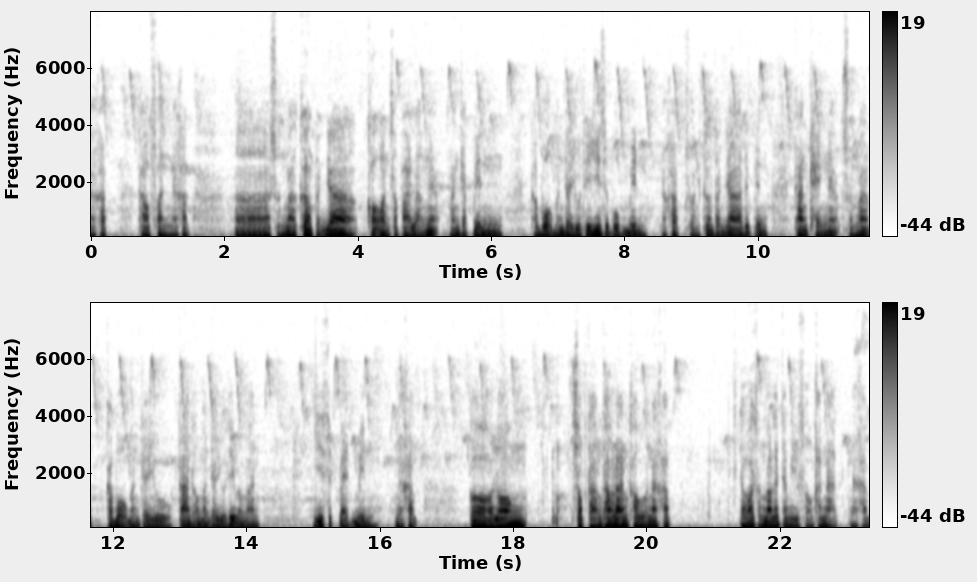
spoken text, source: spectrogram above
นะครับ9ฟันนะครับส่วนมากเครื่องตัดหญ้าข้ออ่อนสปายหลังเนี่ยมันจะเป็นกระบอกมันจะอยู่ที่ 26 มิลนะครับ ส่วนเครื่องตัดหญ้าที่เป็นก้านแข็งเนี่ยส่วนมากกระบอกมันจะอยู่ก้านของมันจะอยู่ที่ประมาณ 28 มิลนะครับ ก็ลองสอบถามทางร้านเขานะครับ แต่ว่าส่วนมากแล้วจะมีอยู่สองขนาดนะครับ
